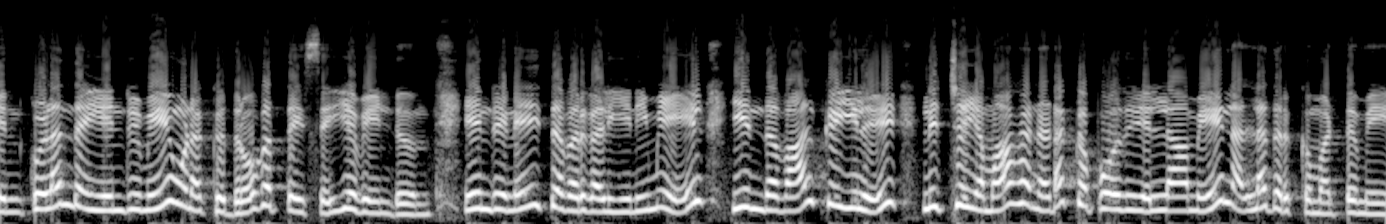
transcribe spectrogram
என் குழந்தை என்றுமே உனக்கு துரோகத்தை செய்ய வேண்டும் என்று நினைத்தவர்கள் இனிமேல் இந்த வாழ்க்கையில் நிச்சயமாக நடக்க போது எல்லாமே நல்லதற்கு மட்டுமே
